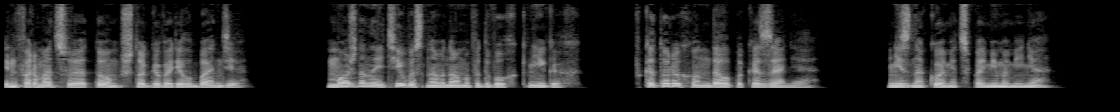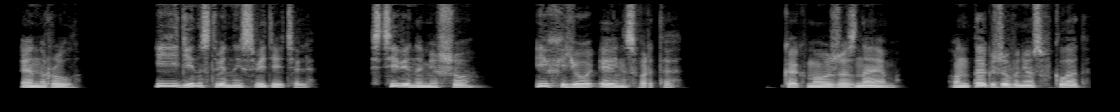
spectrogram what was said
Информацию о том, что говорил Банди, можно найти в основном в двух книгах, в которых он дал показания. «Незнакомец помимо меня» Энн Рул и «Единственный свидетель» Стивена Мишо и Хью Эйнсворта. Как мы уже знаем, он также внес вклад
